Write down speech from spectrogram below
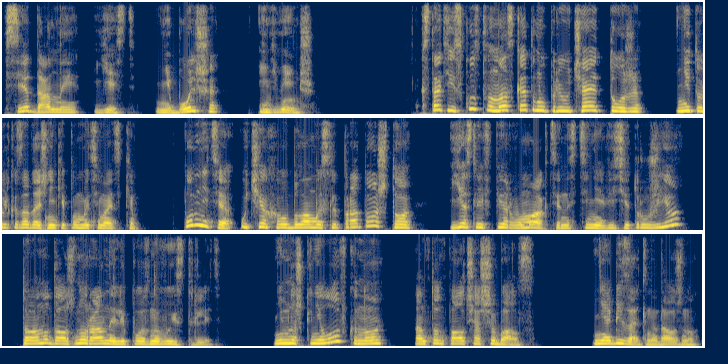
Все данные есть, не больше и не меньше. Кстати, искусство нас к этому приучает тоже, не только задачники по математике. Помните, у Чехова была мысль про то, что если в первом акте на стене висит ружье, то оно должно рано или поздно выстрелить. Немножко неловко, но Антон Павлович ошибался. Не обязательно должно.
